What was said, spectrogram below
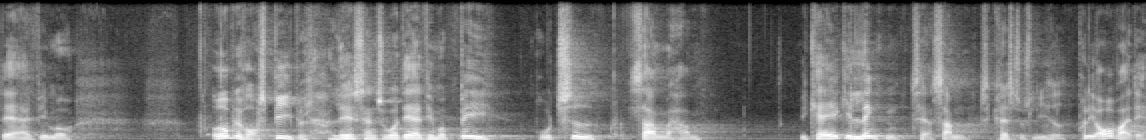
Det er, at vi må åbne vores Bibel og læse hans ord. Det er, at vi må bede, bruge tid sammen med ham. Vi kan ikke i længden tage os sammen til Kristus lighed. Prøv lige at overveje det.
